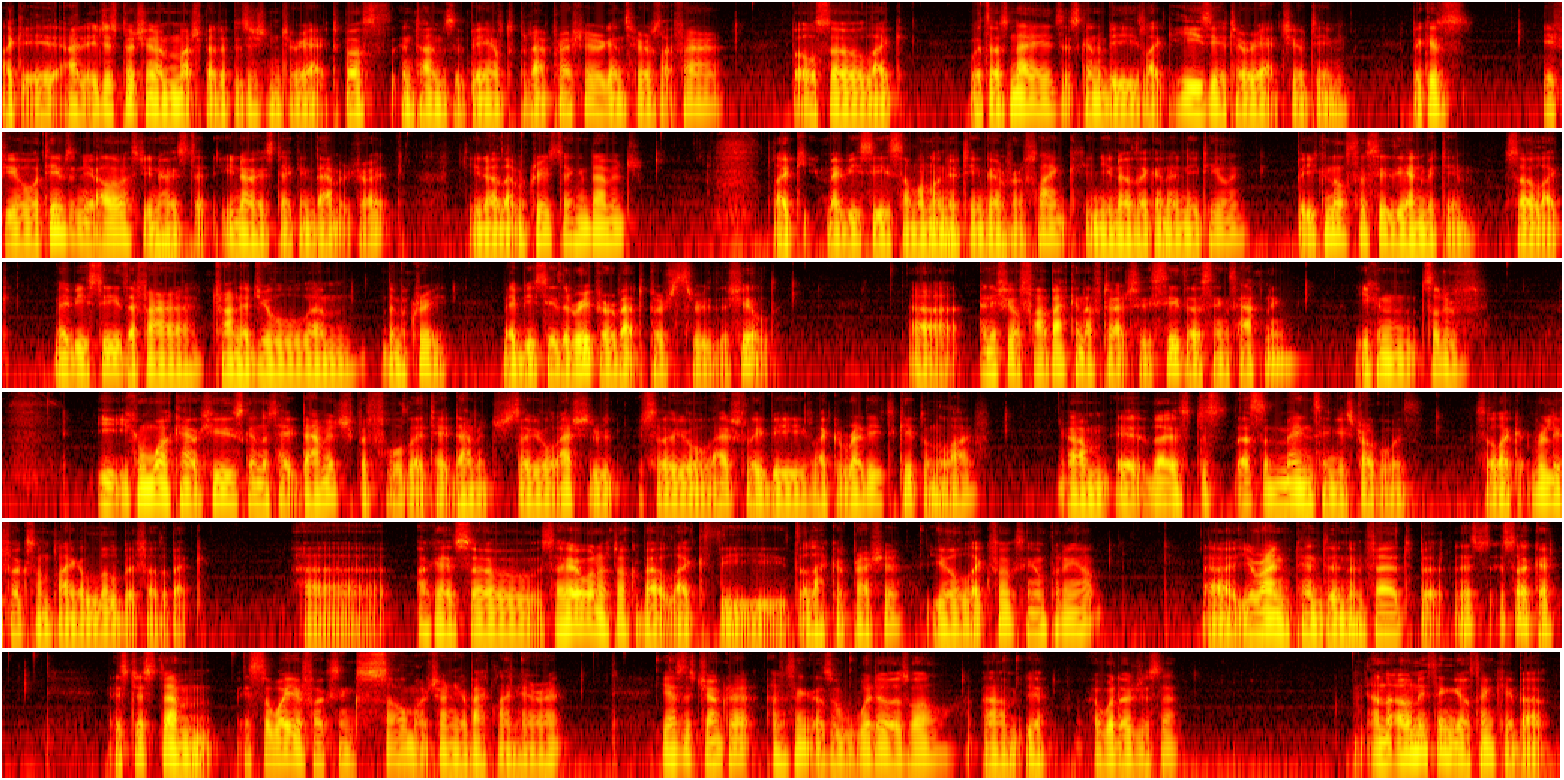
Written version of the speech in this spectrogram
like it, it just puts you in a much better position to react, both in terms of being able to put out pressure against heroes like Pharah, but also like with those nades, it's going to be like easier to react to your team because if your team's in your LOS, you know who's you know who's taking damage, right? You know that McCree's taking damage. Like maybe you see someone on your team going for a flank, and you know they're going to need healing. But you can also see the enemy team. So like maybe you see the Pharah trying to duel um, the McCree. Maybe you see the Reaper about to push through the shield. Uh, and if you're far back enough to actually see those things happening, you can sort of you, you can work out who's going to take damage before they take damage. So you'll actually so you'll actually be like ready to keep them alive. Um, it, that is just that's the main thing you struggle with. So like really focus on playing a little bit further back. Uh, okay, so so here I want to talk about like the the lack of pressure you're like focusing on putting out. Uh, you're running pinned in and fed, but it's it's okay. It's just um it's the way you're focusing so much on your backline here, right? He has this Junkrat, and I think there's a Widow as well. Um, yeah, a Widow just there. And the only thing you're thinking about,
